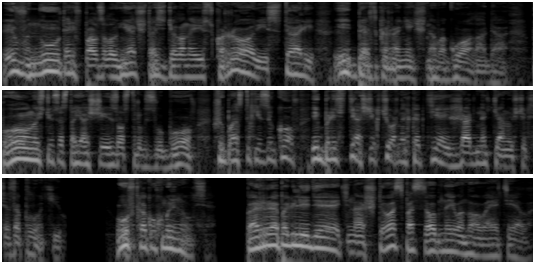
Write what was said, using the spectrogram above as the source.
и внутрь вползло нечто, сделанное из крови, стали и безграничного голода, полностью состоящее из острых зубов, шипастых языков и блестящих черных когтей, жадно тянущихся за плотью. Уфт как ухмыльнулся. Пора поглядеть, на что способно его новое тело.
